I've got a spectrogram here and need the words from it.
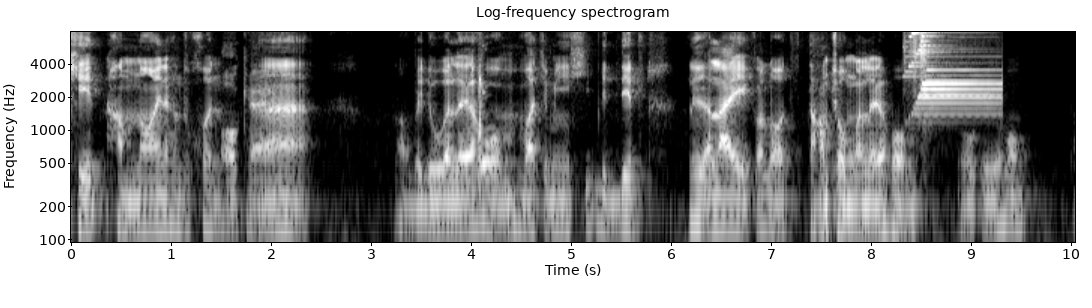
เขตหำน้อยนะครับทุกคน โอเค อ่าลองไปดูกันเลยครับผมว่าจะมีคลิปเด็ดๆ หรืออะไรก็รอติดตามชมกันเลยครับผม โอเคครับผม ไป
